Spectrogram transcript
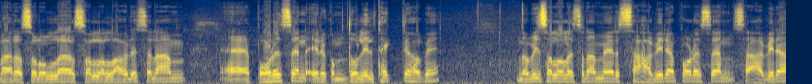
বা রসল্লাহ সাল্লাহ সাল্লাম পড়েছেন, এরকম দলিল থাকতে হবে। নবী সাল্লাহ সাল্লামের সাহাবিরা পড়েছেন, সাহাবিরা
